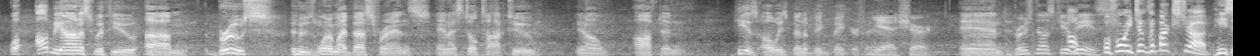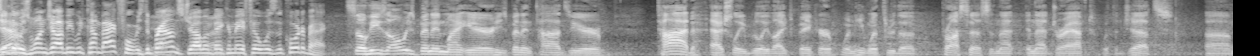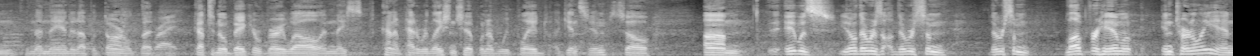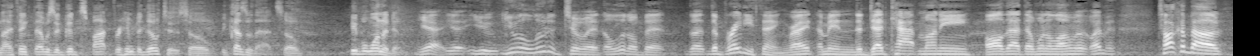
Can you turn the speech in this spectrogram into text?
Well, I'll be honest with you. Um, Bruce, who's one of my best friends, and I still talk to, you know, often. He has always been a big Baker fan. Yeah, sure. And Bruce knows Oh, QBs. before he took the Bucs job, he said Yeah. there was one job he would come back for. It was the Browns job when Baker Mayfield was the quarterback. so he's always been in my ear. He's been in Todd's ear. Todd actually really liked Baker when he went through the process in that in that draft with the Jets, um, and then they ended up with Darnold. But Right. got to know Baker very well, and they kind of had a relationship whenever we played against him. So um, it was, you know, there was there was some there was some love for him internally, and I think that was a good spot for him to go to. So because of that, so people wanted him. Yeah, yeah, you you alluded to it a little bit. The the Brady thing, right? I mean, the dead cap money, all that that went along with. I mean, talk about.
